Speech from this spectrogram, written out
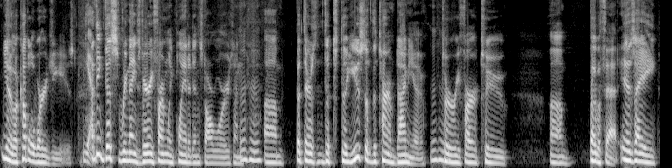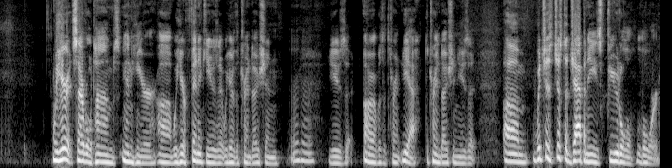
you know a couple of words you used. Yeah. i think this remains very firmly planted in star wars and um, but there's the the use of the term daimyo to refer to um, boba fett is a we hear it several times in here uh, we hear fennec use it we hear the trandoshan use it or was it the Trand- yeah the trandoshan use it um, which is just a Japanese feudal lord.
